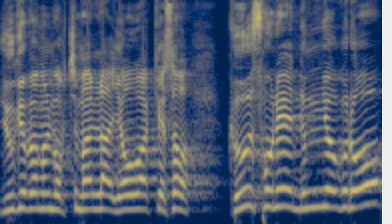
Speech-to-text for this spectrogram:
유교병을 먹지 말라 여호와께서 그 손의 능력으로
